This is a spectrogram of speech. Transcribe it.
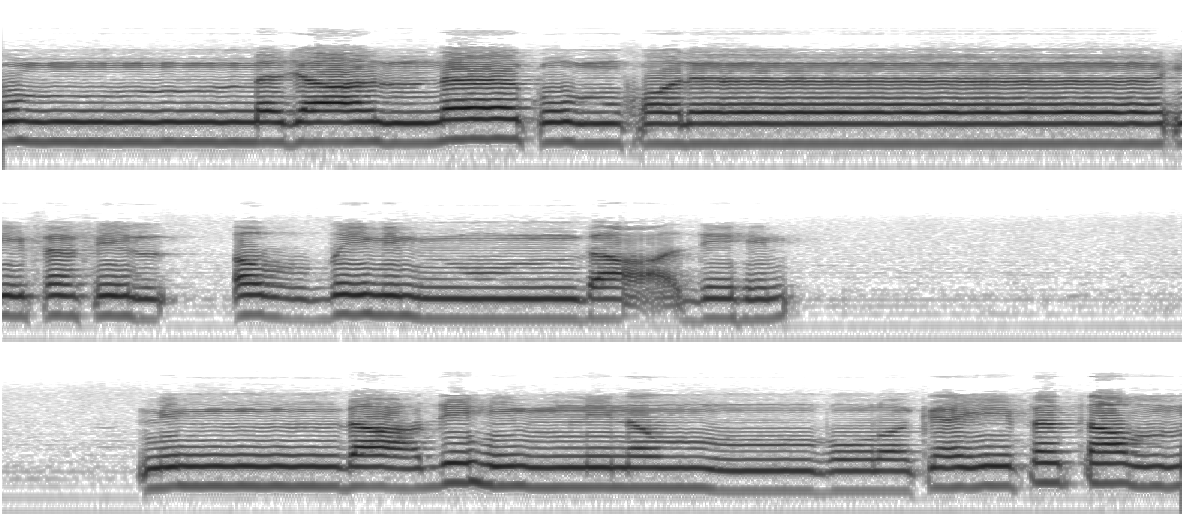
ثم جعلناكم خلائف في الأرض من بعدهم من بعدهم لننظر كيف تعمل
